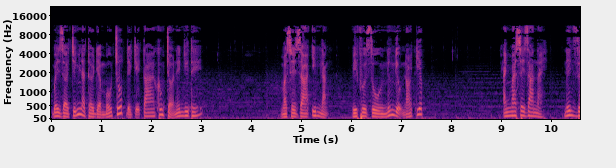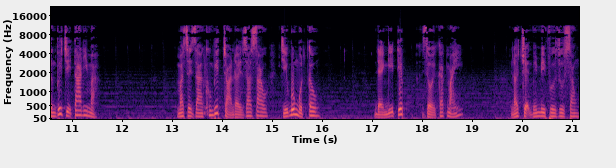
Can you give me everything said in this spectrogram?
Bây giờ chính là thời điểm mấu chốt để chị ta không trở nên như thế. Maseja im lặng, Vì Fusu nướng liệu nói tiếp. Anh Maseja này, Nên dừng với chị ta đi mà. Maseja không biết trả lời ra sao, Chỉ buông một câu. Để nghĩ tiếp, Rồi gác máy. Nói chuyện với Mifuzu xong,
